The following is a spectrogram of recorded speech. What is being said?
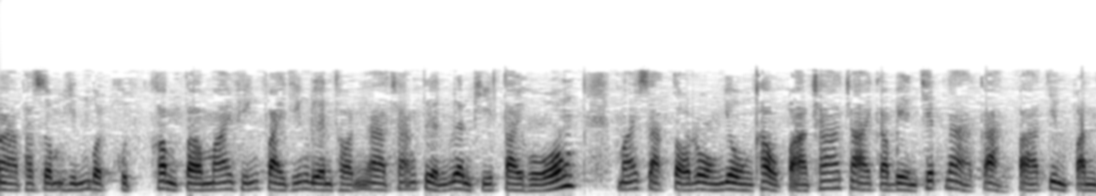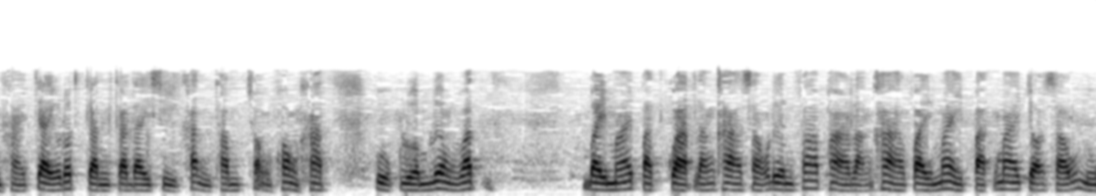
มาผสมหินบดขุดค่อมต่อไม้ผิงไฟทิ้งเรือนถอนงาช้างเตือนเลื่อนผีตายโหง ไม้สักต่อโรงโยงเข้าป่าช้าชายกระเบนเช็ดหน้าก้างป่าจิ้มฟันหายใจรถกันกระไดสี่ขั้นทำช่องห้องหัด ปลูกรวมเรื่องวัด ใบไม้ปัดกวาดหลังคาเสาเรือนฟ้าผ่าหลังคาไฟไหม้ปักไม้เจาะเสาหนู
